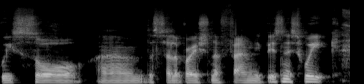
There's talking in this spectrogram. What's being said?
we saw um, the celebration of Family Business Week.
